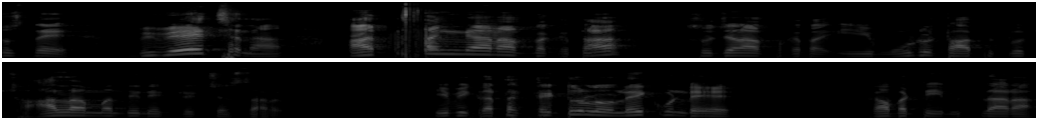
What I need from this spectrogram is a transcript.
చూస్తే వివేచన అసంజ్ఞానాత్మకత సృజనాత్మకత ఈ మూడు టాపిక్లు చాలామంది నెగ్లెక్ట్ చేస్తారు. ఇవి గత టెట్టులో లేకుండే. కాబట్టి మిత్రులారా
